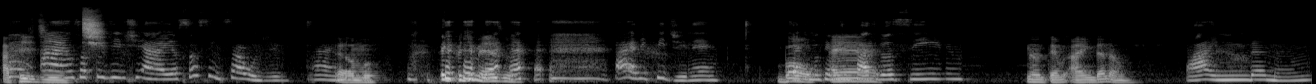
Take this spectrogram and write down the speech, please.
A pedinte. Ah, eu sou pedinte. Ai, eu sou assim de saúde. Ai, Amo. Tem que pedir mesmo. Ai, tem que pedir, né? Já que Bom, não temos é... um patrocínio. não temos, ainda não. Ainda não.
